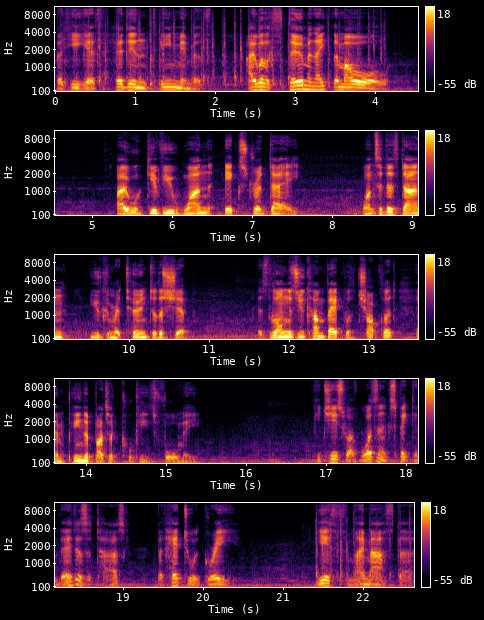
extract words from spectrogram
but he hath hidden team members. I will exterminate them all. I will give you one extra day. Once it is done, you can return to the ship, as long as you come back with chocolate and peanut butter cookies for me. Kicheswov wasn't expecting that as a task, but had to agree. Yes, my master.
